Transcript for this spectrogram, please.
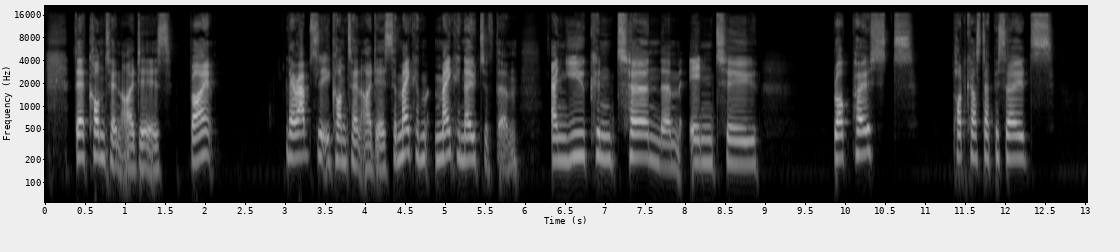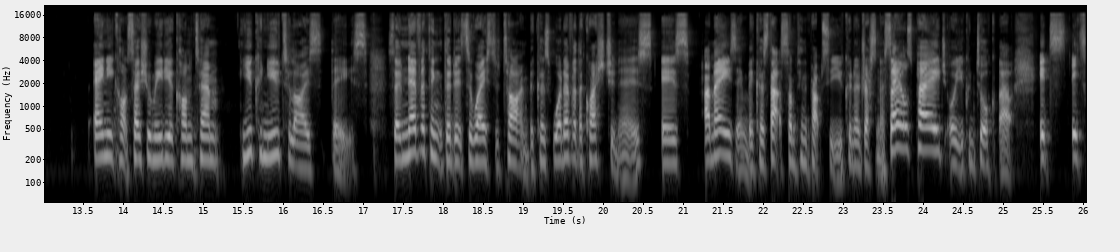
they're content ideas, right? They're absolutely content ideas. So make a make a note of them and you can turn them into blog posts, podcast episodes, any social media content you can utilize these. So never think that it's a waste of time because whatever the question is, is amazing because that's something perhaps that you can address on a sales page or you can talk about. It's it's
